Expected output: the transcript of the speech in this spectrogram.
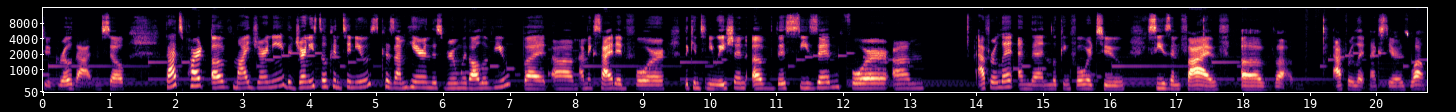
to grow that. And so that's part of my journey. The journey still continues because I'm here in this room with all of you, but um, I'm excited for the continuation of this season for um, Afrolit and then looking forward to season five of um, Afrolit next year as well.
